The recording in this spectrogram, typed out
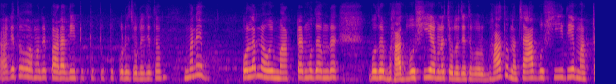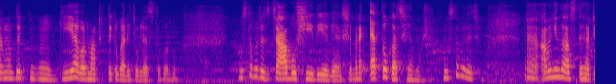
আগে তো আমাদের পাড়া দিয়ে টুকটুক টুকটুক করে চলে যেতাম। মানে বললাম না, ওই মাঠটার মধ্যে আমরা বোধহয় ভাত বসিয়ে আমরা চলে যেতে পারব। ভাতও না, চা বসিয়ে দিয়ে মাঠটার মধ্যে গিয়ে আবার মাঠের থেকে বাড়ি চলে আসতে পারব। বুঝতে পেরেছ? চা বসিয়ে দিয়ে গ্যাসে মানে এত কাছে আমার। বুঝতে পেরেছ? আমি কিন্তু আস্তে হাঁটি,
